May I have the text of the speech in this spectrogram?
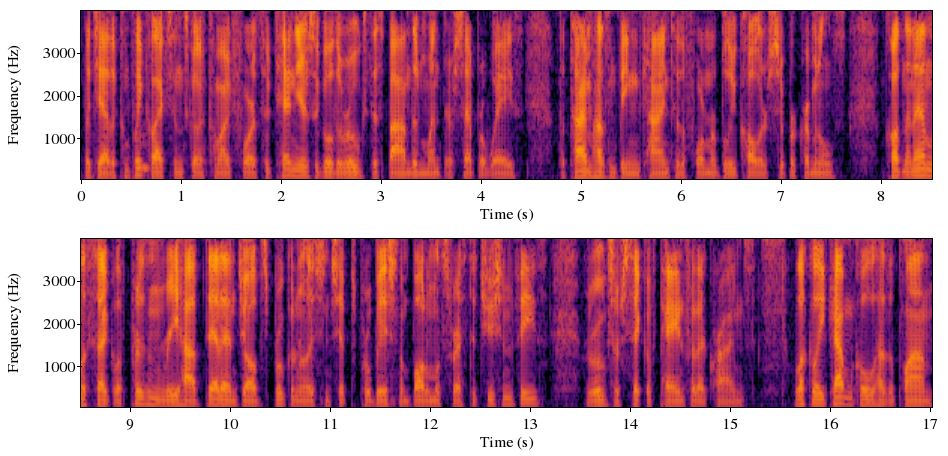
But yeah, the complete collection is going to come out for it. So 10 years ago, the Rogues disbanded and went their separate ways. But time hasn't been kind to the former blue collar super criminals. Caught in an endless cycle of prison, rehab, dead end jobs, broken relationships, probation, and bottomless restitution fees, the Rogues are sick of paying for their crimes. Luckily, Captain Cold has a plan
